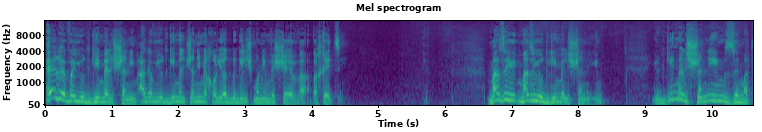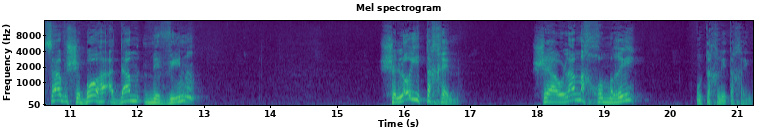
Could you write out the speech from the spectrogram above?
ערב הי"ג שנים. אגב, י"ג שנים יכול להיות בגיל 87 וחצי. מה זה, מה זה י"ג שנים? י"ג שנים זה מצב שבו האדם מבין שלא ייתכן שהעולם החומרי הוא תכלית החיים.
